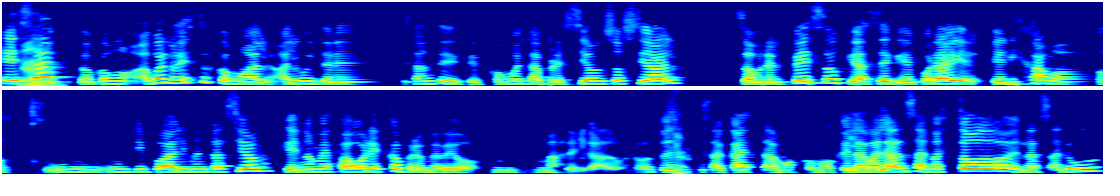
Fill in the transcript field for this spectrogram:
Exacto, como, ah, bueno, esto es como algo interesante, que cómo es la presión social sobre el peso que hace que por ahí elijamos un, tipo de alimentación que no me favorezca, pero me veo más delgado, ¿no? Entonces acá estamos como que la balanza no es todo en la salud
